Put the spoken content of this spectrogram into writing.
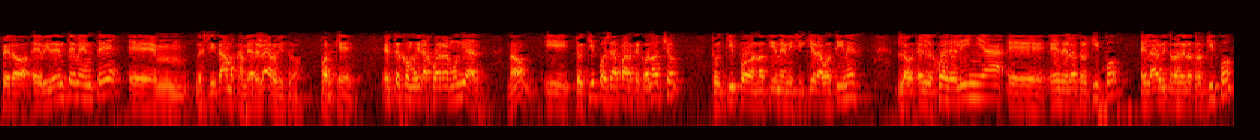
pero evidentemente eh, necesitábamos cambiar el árbitro, porque esto es como ir a jugar al mundial ¿no? Y tu equipo ya parte con ocho, tu equipo no tiene ni siquiera botines, el juez de línea eh, es del otro equipo, el árbitro es del otro equipo,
